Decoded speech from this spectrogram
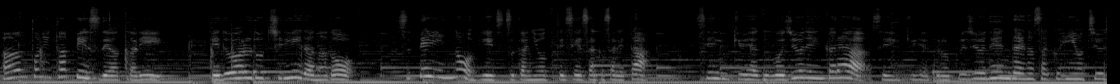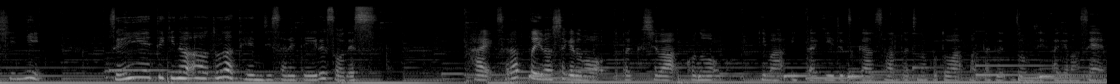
アントニ・タピースであったりエドワルド・チリーダなどスペインの芸術家によって制作された1950年から1960年代の作品を中心に前衛的なアートが展示されているそうです。はいさらっと言いましたけども私はこの今言った芸術家さんたちのことは全く存じ上げません。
